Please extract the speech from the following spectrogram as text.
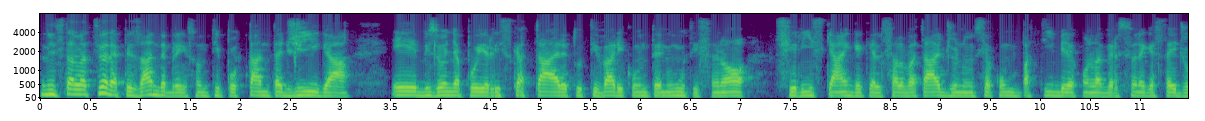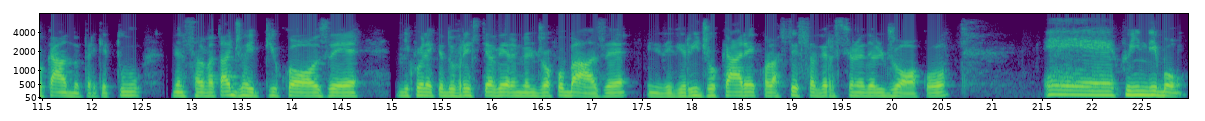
L'installazione è pesante perché sono tipo 80 giga e bisogna poi riscattare tutti i vari contenuti, se no si rischia anche che il salvataggio non sia compatibile con la versione che stai giocando, perché tu nel salvataggio hai più cose di quelle che dovresti avere nel gioco base, quindi devi rigiocare con la stessa versione del gioco. E quindi, boh,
